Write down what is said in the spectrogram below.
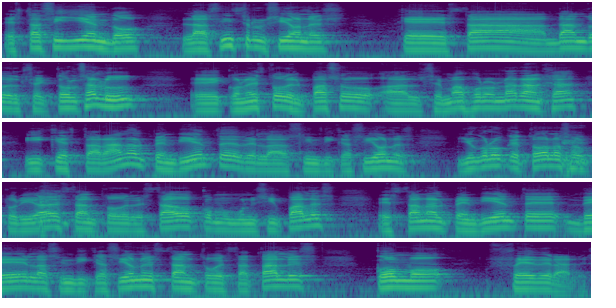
está siguiendo las instrucciones que está dando el sector salud eh, con esto del paso al semáforo naranja y que estarán al pendiente de las indicaciones. Yo creo que todas las autoridades, tanto del Estado como municipales, están al pendiente de las indicaciones, tanto estatales como federales.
